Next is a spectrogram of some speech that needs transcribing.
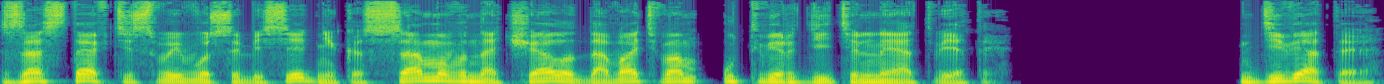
Заставьте своего собеседника с самого начала давать вам утвердительные ответы. Девятое.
